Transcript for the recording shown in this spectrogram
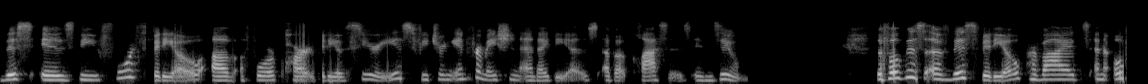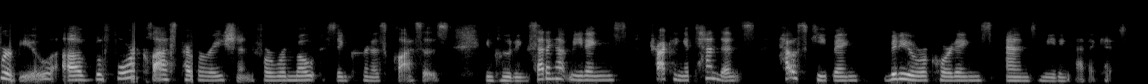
This is the fourth video of a four-part video series featuring information and ideas about classes in Zoom. The focus of this video provides an overview of before class preparation for remote synchronous classes, including setting up meetings, tracking attendance, housekeeping, video recordings, and meeting etiquette.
